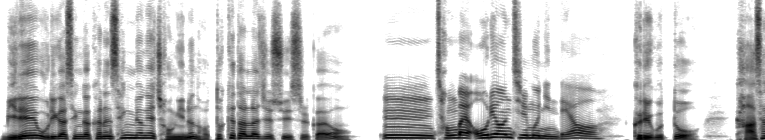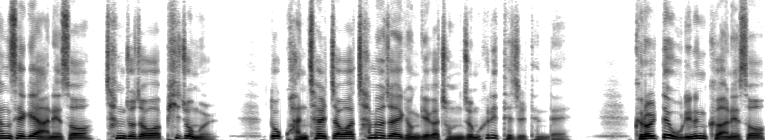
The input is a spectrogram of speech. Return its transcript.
미래에 우리가 생각하는 생명의 정의는 어떻게 달라질 수 있을까요? 음, 정말 어려운 질문인데요. 그리고 또 가상세계 안에서 창조자와 피조물, 또 관찰자와 참여자의 경계가 점점 흐릿해질 텐데 그럴 때 우리는 그 안에서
